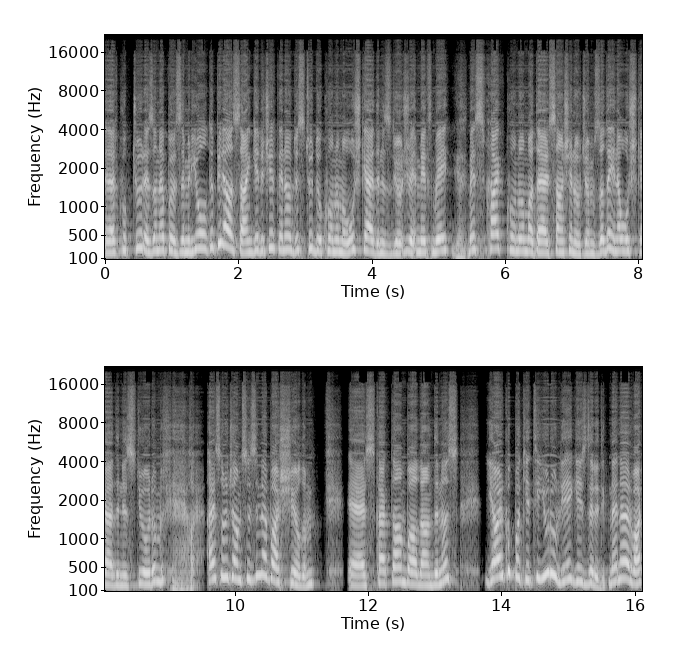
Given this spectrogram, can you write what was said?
Hukukçu Rezan Eközemir yolda birazdan gelecek ben önce stüdyo konuma hoş geldiniz diyor Mehmet Bey. Ve Skype konuğuma da Ersan Şen hocamıza da yine hoş geldiniz diyorum. Ersan hocam sizinle başlayalım. E, Skype'tan bağlandınız. Yargı paketi yürürlüğe gezdirdik. Neler var?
